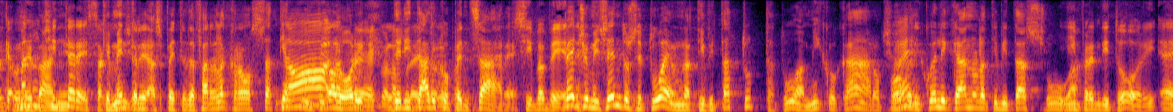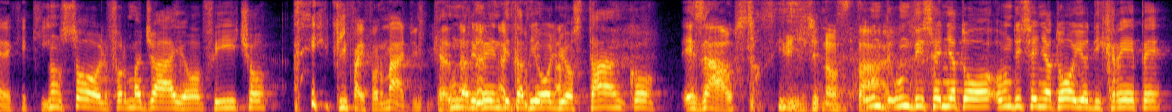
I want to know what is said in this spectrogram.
italico ca- ma nei non ci bagni. interessa che mentre aspetti da fare la crossa ti No, appunti i valori prego, dell'italico pensare. Sì, va bene. Peggio mi sento se tu hai un'attività tutta tua, amico caro, Cioè? poveri quelli che hanno l'attività Gli sua. imprenditori, eh, che chi? Non so, il formaggiaio, Ficio, chi fa i formaggi? una rivendita di olio stanco, Esausto, si dice, non sta. un, un un disegnatoio di crepe.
